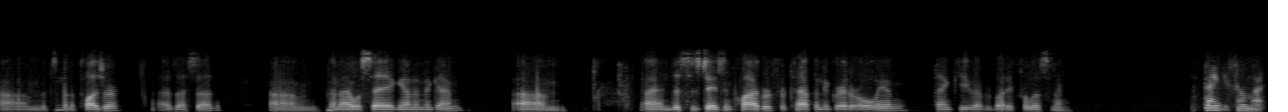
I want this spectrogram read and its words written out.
Um, it's been a pleasure, as I said, um, and I will say again and again. Um, and this is Jason Klaiber for TAPinto Greater Olean. Thank you, everybody, for listening. Thank you so much.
